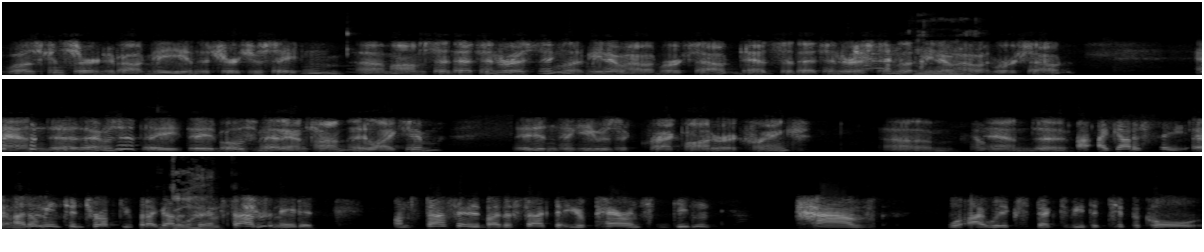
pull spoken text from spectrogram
was concerned about me and the Church of Satan. Uh, Mom said, That's interesting. Let me know how it works out. Dad said, That's interesting. Let me know how it works out. And uh, that was it. They they both met Anton. They liked him. They didn't think he was a crackpot or a crank. Um, and uh, I, I got to say, I don't was mean to interrupt you, but I got Go to say, ahead. I'm fascinated. I'm fascinated by the fact that your parents didn't have what I would expect to be the typical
